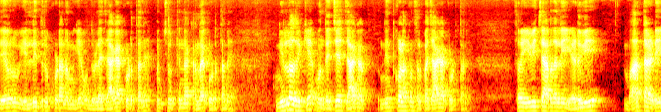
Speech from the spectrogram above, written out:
ದೇವರು ಎಲ್ಲಿದ್ದರೂ ಕೂಡ ನಮಗೆ ಒಂದೊಳ್ಳೆ ಜಾಗ ಕೊಡ್ತಾನೆ, ಒಂಚೂರು ತಿನ್ನೋಕೆ ಅನ್ನ ಕೊಡ್ತಾನೆ. ನಿಲ್ಲೋದಕ್ಕೆ ಒಂದು ಹೆಜ್ಜೆ ಜಾಗ ನಿಂತ್ಕೊಳ್ಳೋಕೆ ಒಂದು ಸ್ವಲ್ಪ ಜಾಗ ಕೊಡ್ತಾನೆ. ಸೊ ಈ ವಿಚಾರದಲ್ಲಿ ಎಡವಿ ಮಾತಾಡಿ,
